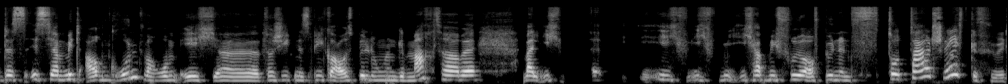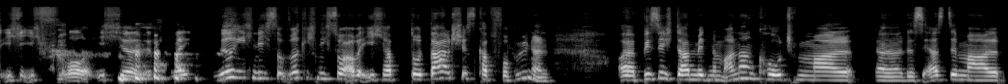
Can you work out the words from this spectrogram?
das ist ja mit auch ein Grund, warum ich äh, verschiedene Speaker-Ausbildungen gemacht habe, weil ich ich, ich, ich habe mich früher auf Bühnen total schlecht gefühlt. Ich, ich, oh, ich äh, wirklich nicht so, wirklich nicht so, aber ich habe total Schiss gehabt vor Bühnen. Äh, bis ich dann mit einem anderen Coach mal äh, das erste Mal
